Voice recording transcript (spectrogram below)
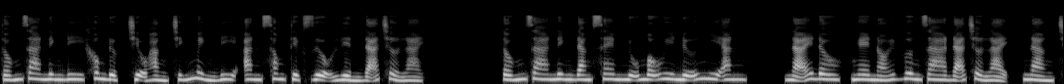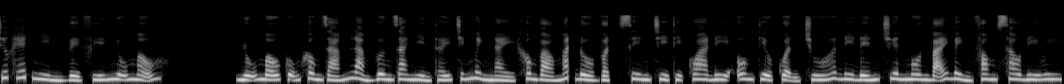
Tống Gia Ninh đi không được triệu hằng chính mình đi ăn xong tiệc rượu liền đã trở lại. Tống Gia Ninh đang xem nhũ mẫu uy nữ nhi ăn, nãy đâu, nghe nói vương gia đã trở lại, nàng trước hết nhìn về phía nhũ mẫu. Nhũ mẫu cũng không dám làm vương gia nhìn thấy chính mình này không vào mắt đồ vật xin chỉ thị qua đi ôm tiểu quận chúa đi đến chuyên môn bãi bình phong sau đi uy.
